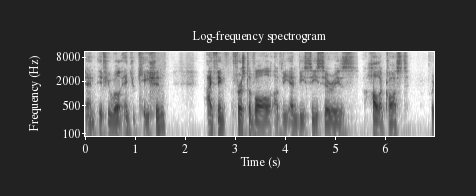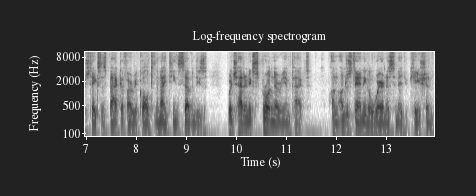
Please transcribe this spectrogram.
and, if you will, education, I think, first of all, of the NBC series Holocaust which takes us back, if I recall, to the 1970s, which had an extraordinary impact on understanding awareness and education.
